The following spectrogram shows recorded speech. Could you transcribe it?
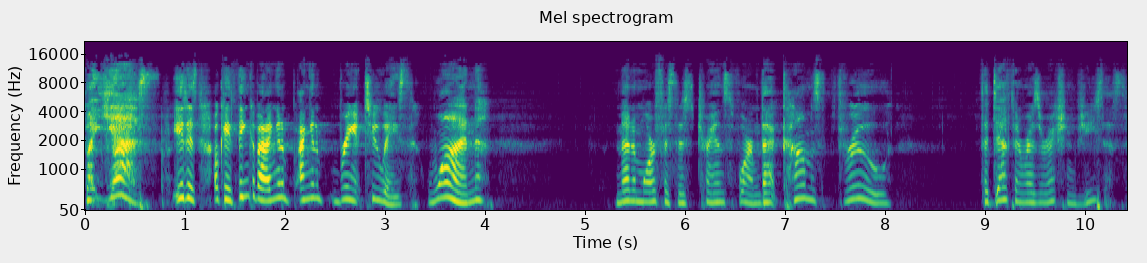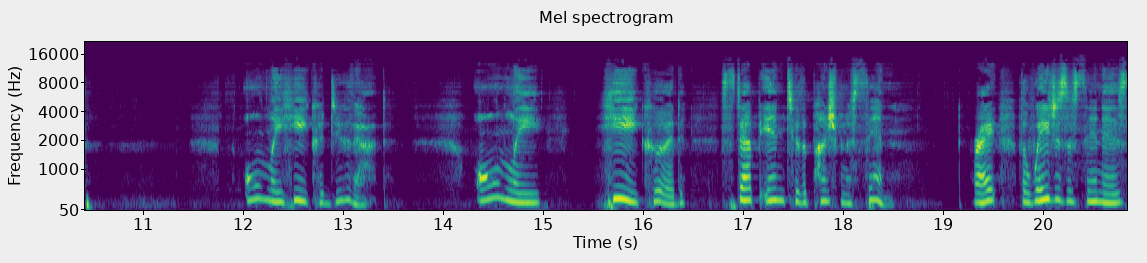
But yes, it is. Okay, think about it. I'm going to I'm going to bring it two ways. One, metamorphosis, transformed, that comes through the death and resurrection of Jesus. Only He could do that. Only He could step into the punishment of sin right? The wages of sin is,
